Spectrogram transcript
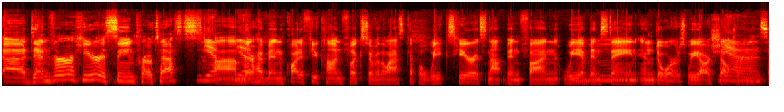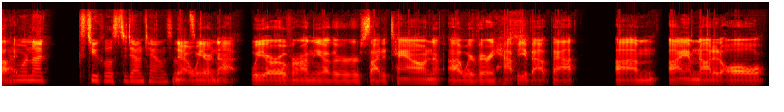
Uh, Denver here is seeing protests. Yep, um, There have been quite a few conflicts over the last couple weeks here. It's not been fun. We have been Mhm. staying indoors. We are sheltering Yeah, inside. We're not too close to downtown. So no, we are not. We are over on the other side of town. Uh, we're very happy about that. Um, I am not at all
